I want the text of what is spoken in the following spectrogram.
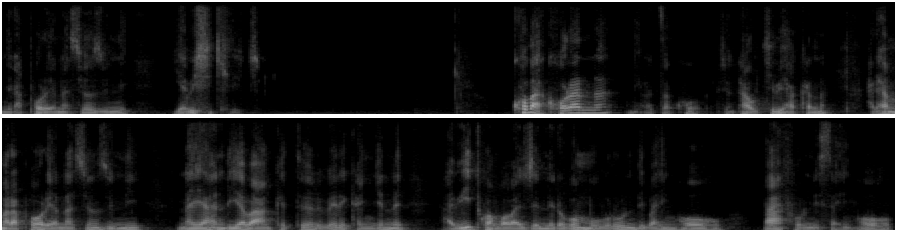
ni raporo ya nations unies yabishikirije. Ko bakorana nibaza ko ivyo ntawe ukibihakana. Hariho amaraporo ya nations unies n'ayandi y'abanketeur berekanye ingene abitwa ngo abajenero bo mu burundi baha inkoho bafurnisa inkoho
